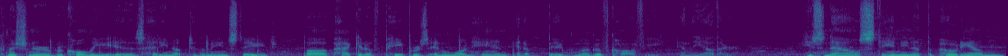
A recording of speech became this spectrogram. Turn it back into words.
Commissioner Broccoli is heading up to the main stage, a packet of papers in one hand and a big mug of coffee in the other. He's now standing at the podium,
